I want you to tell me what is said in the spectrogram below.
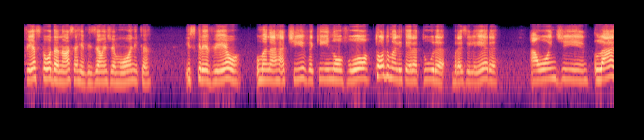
fez toda a nossa revisão hegemônica, escreveu uma narrativa que inovou toda uma literatura brasileira, aonde lá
